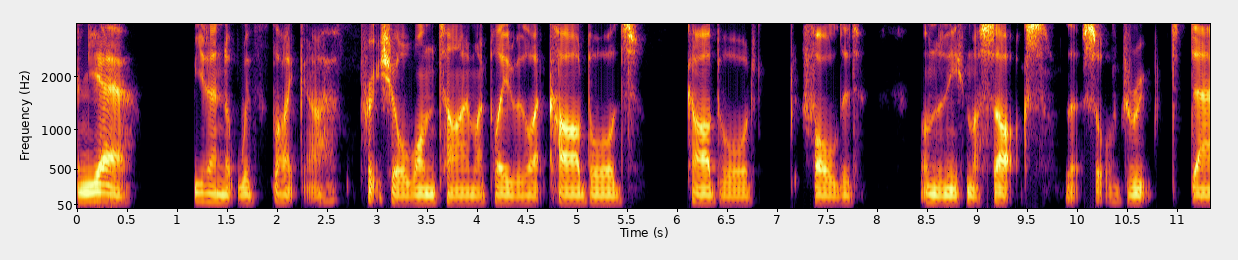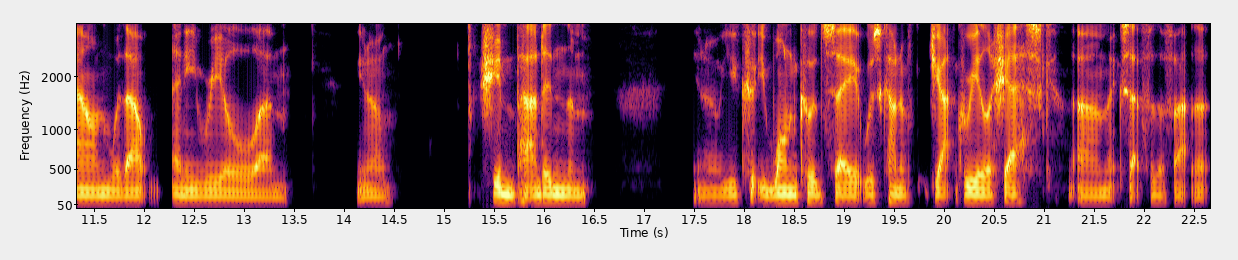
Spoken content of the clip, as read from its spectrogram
and yeah, you'd end up with like I'm pretty sure one time I played with like cardboards, cardboard folded underneath my socks that sort of drooped down without any real, um, you know, shin pad in them. You know, you could one could say it was kind of Jack Grealish esque, um, except for the fact that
